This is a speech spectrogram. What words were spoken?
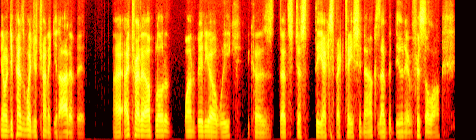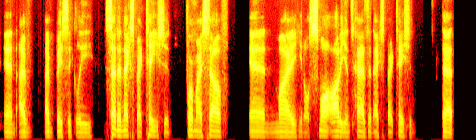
You know, it depends what you're trying to get out of it. I, I try to upload a, one video a week because that's just the expectation now because I've been doing it for so long, and I've I've basically set an expectation for myself and my you know small audience has an expectation that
